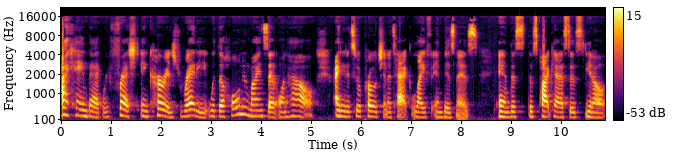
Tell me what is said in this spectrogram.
I came back refreshed, encouraged, ready with a whole new mindset on how I needed to approach and attack life and business. And this this podcast is, you know,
